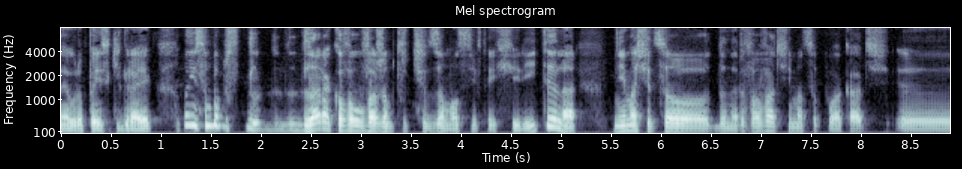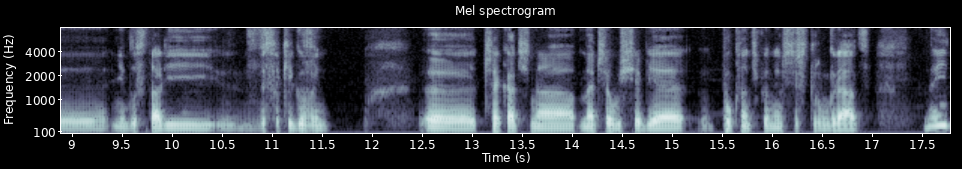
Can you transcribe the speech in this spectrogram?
europejski grajek. Oni są po prostu, dla Rakowa uważam tu ciut za mocni w tej chwili i tyle. Nie ma się co denerwować, nie ma co płakać. Yy, nie dostali wysokiego wyniku. Yy, czekać na mecze u siebie, puknąć koniecznie Sturm Graz. No i,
